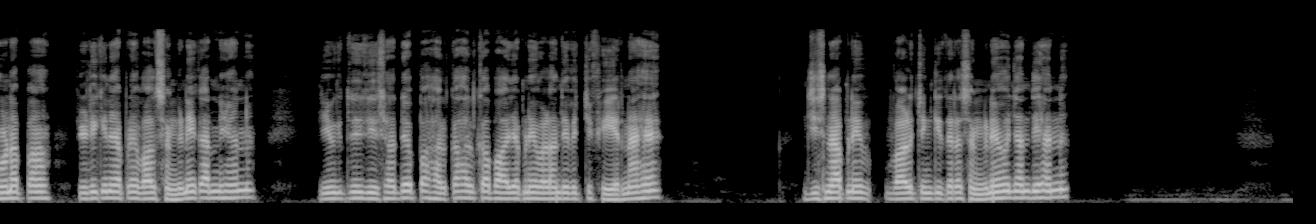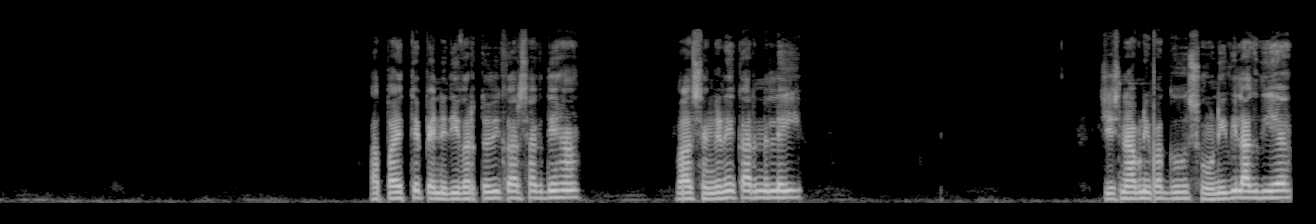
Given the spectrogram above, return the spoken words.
ਹੁਣ ਆਪਾਂ ਜਿਹੜੇ ਕਿ ਨੇ ਆਪਣੇ ਵਾਲ ਸੰਘਣੇ ਕਰਨੇ ਹਨ, ਜਿਵੇਂ ਕਿ ਤੁਸੀਂ ਦੇਖ ਸਕਦੇ ਹੋ, ਆਪਾਂ ਹਲਕਾ ਹਲਕਾ ਬਾਜ ਆਪਣੇ ਵਾਲਾਂ ਦੇ ਵਿੱਚ ਫੇਰਨਾ ਹੈ, ਜਿਸ ਨਾਲ ਆਪਣੇ ਵਾਲ ਚੰਗੀ ਤਰ੍ਹਾਂ ਸੰਘਣੇ ਹੋ ਜਾਂਦੇ ਹਨ। ਆਪਾਂ ਇੱਥੇ ਪਿੰਨ ਦੀ ਵਰਤੋਂ ਵੀ ਕਰ ਸਕਦੇ ਹਾਂ, ਵਾਲ ਸੰਘਣੇ ਕਰਨ ਲਈ, ਜਿਸ ਨਾਲ ਆਪਣੀ ਪੱਗ ਸੋਹਣੀ ਵੀ ਲੱਗਦੀ ਹੈ,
